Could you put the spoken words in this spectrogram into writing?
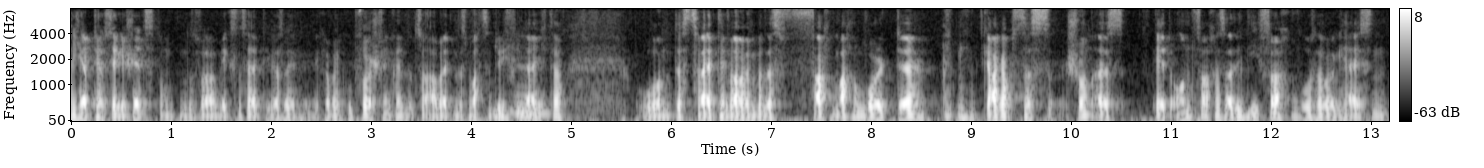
ich habe die auch sehr geschätzt und, und das war wechselseitig. Also ich, ich habe mir gut vorstellen können, da zu arbeiten. Das macht es natürlich mhm. viel leichter. Und das Zweite war, wenn man das Fach machen wollte, klar gab es das schon als Add-on-Fach, als Additivfach, wo es aber geheißen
